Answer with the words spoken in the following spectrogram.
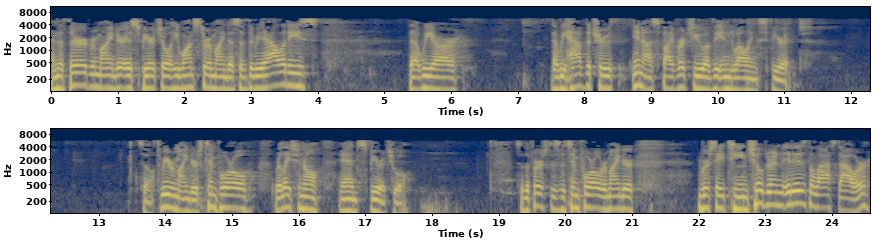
And the third reminder is spiritual. He wants to remind us of the realities that we are that we have the truth in us by virtue of the indwelling Spirit. So, three reminders temporal, relational, and spiritual. So, the first is the temporal reminder, verse 18 Children, it is the last hour,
